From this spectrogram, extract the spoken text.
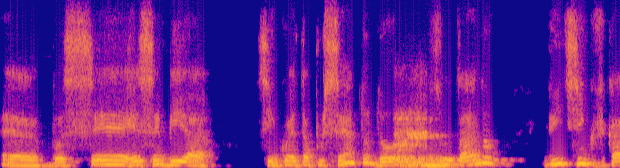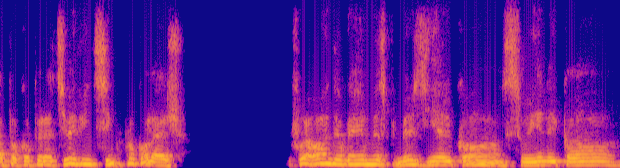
é, você recebia 50% do resultado, 25% ficava para a cooperativa e 25% para o colégio. Foi onde eu ganhei meus primeiros dinheiro com suíno e com...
